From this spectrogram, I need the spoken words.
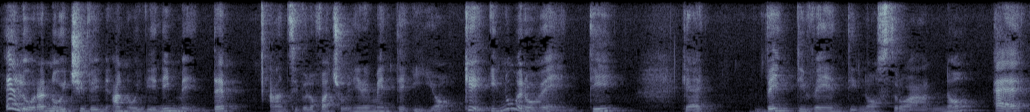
E allora noi viene, a noi viene in mente, anzi ve lo faccio venire in mente io, che il numero 20, che è 2020 il nostro anno è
